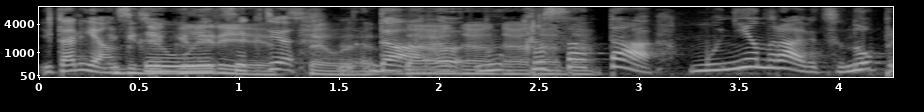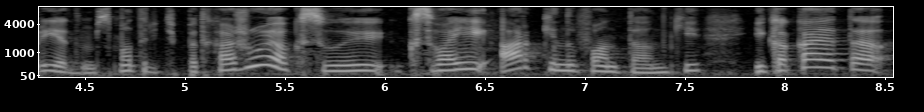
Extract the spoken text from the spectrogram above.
итальянской Где улице, где целая. да, Да, э, да, ну, да, да, красота. Мне нравится, но при этом, смотрите, подхожу я к своей, к своей арке на фонтанке, и какая-то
